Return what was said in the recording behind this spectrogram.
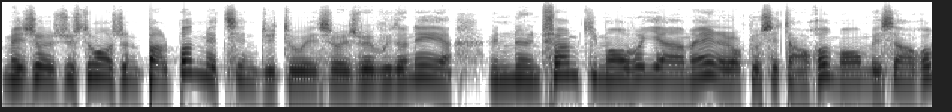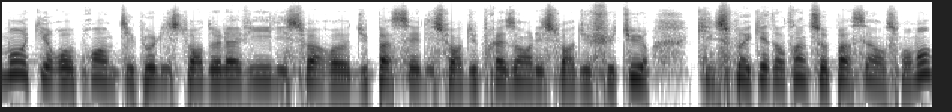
Mais justement, je ne parle pas de médecine du tout. Et je vais vous donner une, femme qui m'a envoyé un mail, alors que c'est un roman, mais c'est un roman qui reprend un petit peu l'histoire de la vie, l'histoire euh, du passé, l'histoire du présent, l'histoire du futur, qui, est en train de se passer en ce moment.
